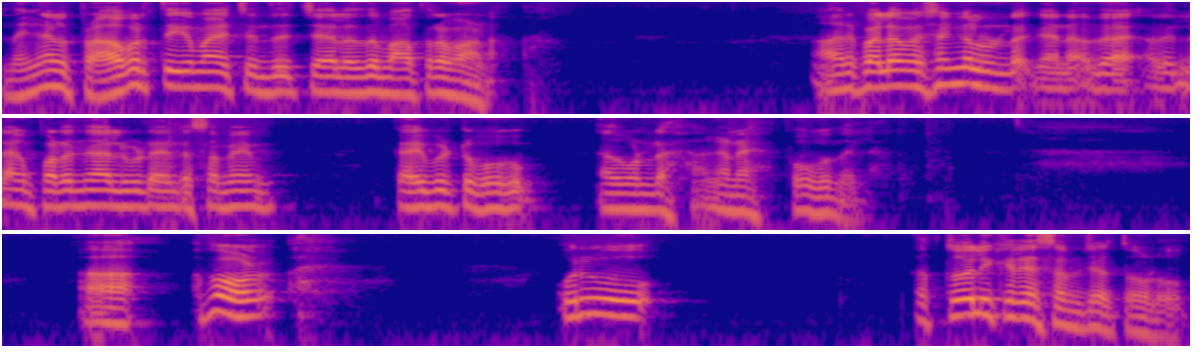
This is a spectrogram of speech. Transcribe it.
നിങ്ങൾ പ്രാവർത്തികമായി ചിന്തിച്ചാൽ അത് മാത്രമാണ്. അതിന് പല വശങ്ങളുണ്ട്. ഞാൻ അത് അതെല്ലാം പറഞ്ഞാൽ ഇവിടെ എന്റെ സമയം കൈവിട്ടു പോകും. അതുകൊണ്ട് അങ്ങനെ പോകുന്നില്ല. അപ്പോൾ ഒരു കത്തോലിക്കനെ സംബന്ധിച്ചിടത്തോളം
